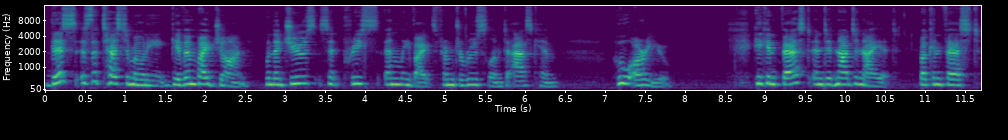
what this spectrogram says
This is the testimony given by John when the Jews sent priests and Levites from Jerusalem to ask him, Who are you? He confessed and did not deny it, but confessed,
